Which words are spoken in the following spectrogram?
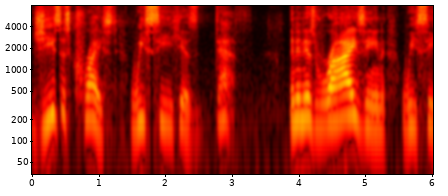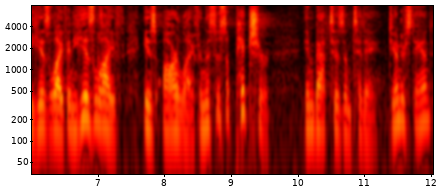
Jesus Christ we see his death and in his rising, we see his life. And his life is our life. And this is a picture in baptism today. Do you understand?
